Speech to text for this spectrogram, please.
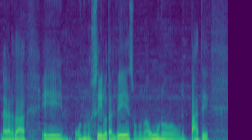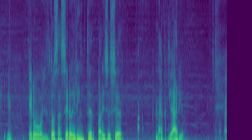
la verdad. Eh, un 1-0 tal vez, un 1-1, un empate. Eh, pero el 2-0 del Inter parece ser lapidario. Eh,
